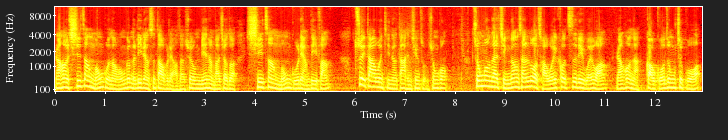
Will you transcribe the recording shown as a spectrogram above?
然后西藏、蒙古呢，我们根本力量是到不了的，所以我们勉强把它叫做西藏、蒙古两地方。最大问题呢，大家很清楚，中共，中共在井冈山落草为寇，自立为王，然后呢，搞国中之国，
